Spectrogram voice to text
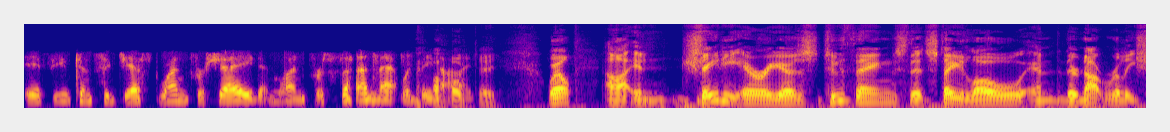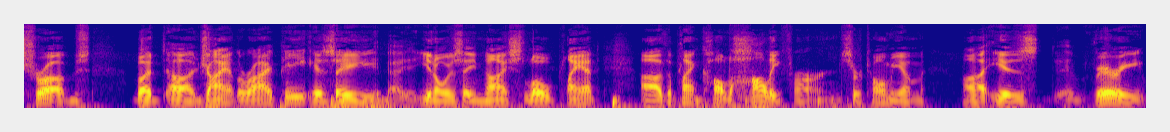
if you can suggest one for shade and one for sun, that would be nice. Okay. Well, uh, in shady areas, two things that stay low, and they're not really shrubs, but uh, giant liriope is a uh, you know is a nice low plant. Uh, the plant called holly fern, Cyrtomium, uh, is very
